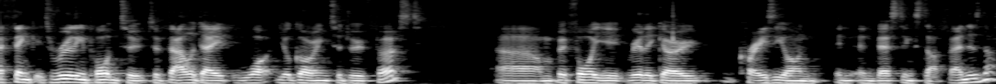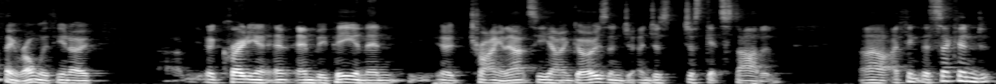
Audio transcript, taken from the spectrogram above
I think it's really important to to validate what you're going to do first um, before you really go crazy on in, investing stuff. And there's nothing wrong with you know, uh, you know creating an MVP and then you know, trying it out, see how it goes, and and just just get started. Uh, I think the second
